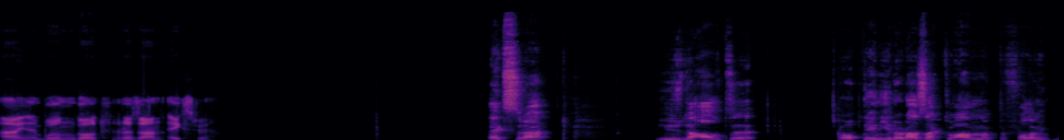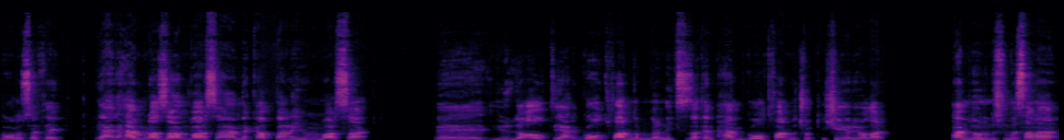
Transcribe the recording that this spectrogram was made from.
Aynen. Bunun gold, Rıza'nın XP. Ekstra %6 Obtain Hero Razak to unlock the following bonus effect. Yani hem Razak'ın varsa hem de Kaptan Reeve'in varsa e, %6 yani Gold Farm'da bunların ikisi zaten hem Gold Farm'da çok işe yarıyorlar hem de onun dışında sana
